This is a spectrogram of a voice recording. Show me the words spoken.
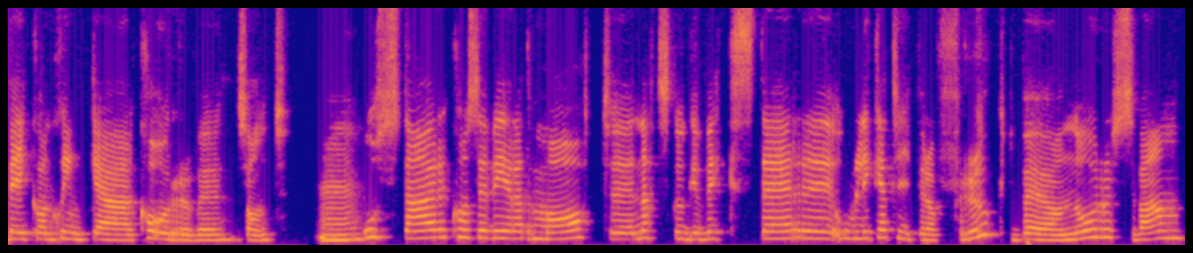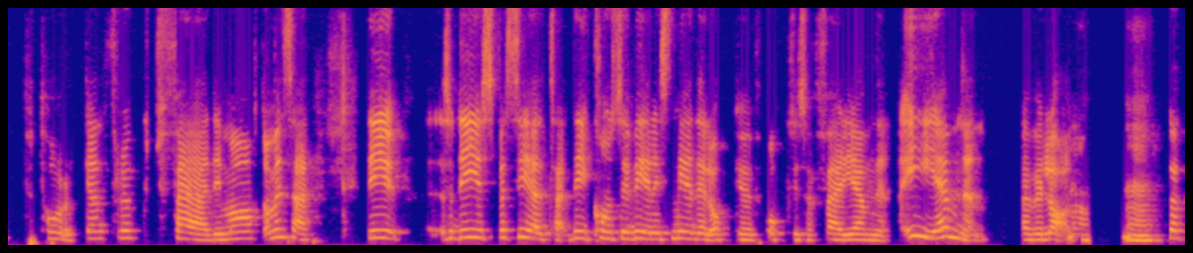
Bacon, skinka, korv, sånt. Mm. Ostar, konserverad mat, nattskuggväxter, olika typer av frukt, bönor, svamp, torkad frukt, färdigmat. Ja, men så här, det, är ju, alltså det är ju speciellt, det är konserveringsmedel och, och så färgämnen, e-ämnen överlag. Mm. Så att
